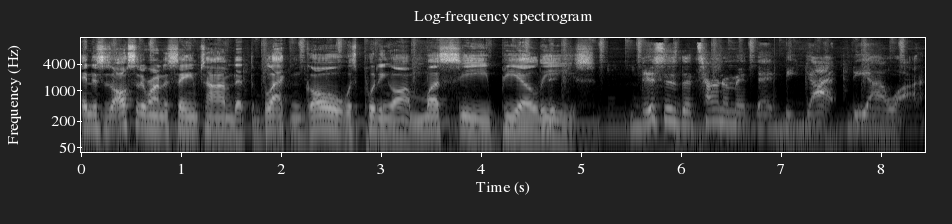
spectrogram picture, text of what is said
and this is also around the same time that the Black and Gold was putting on must see PLEs. This is the tournament that begot DIY.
